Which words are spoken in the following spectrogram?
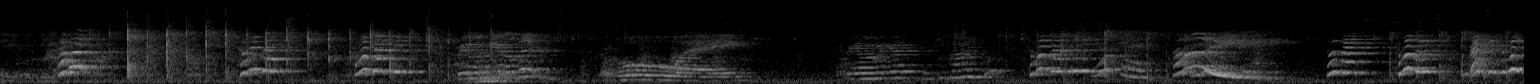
baby. Come on. Come on, Max. Come on, Maxie. Bring him over here a little bit. Good boy. Bring him over here. Keep going. Come on, Maxie. You okay? Hi. Come on, Max. Come on, Max. Maxie, come on.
